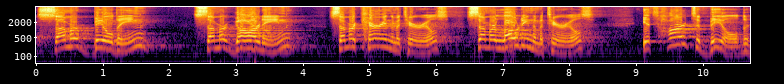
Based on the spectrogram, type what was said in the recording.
some are building, some are guarding, some are carrying the materials, some are loading the materials. It's hard to build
